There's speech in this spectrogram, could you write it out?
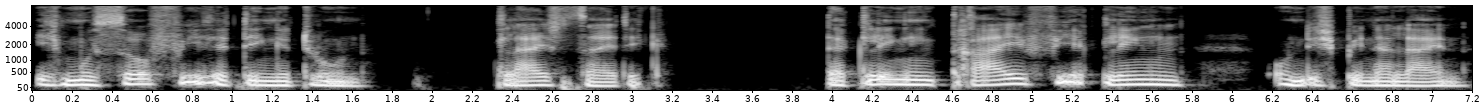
ich muss so viele Dinge tun, gleichzeitig. Da klingen drei, vier Klingen und ich bin allein.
